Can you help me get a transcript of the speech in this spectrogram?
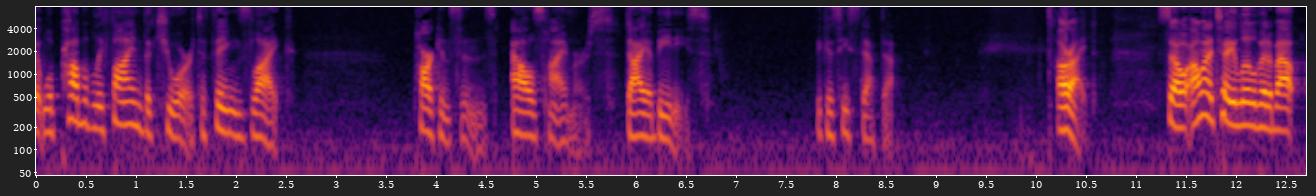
that will probably find the cure to things like Parkinson's, Alzheimer's, diabetes, because he stepped up. All right. So I want to tell you a little bit about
